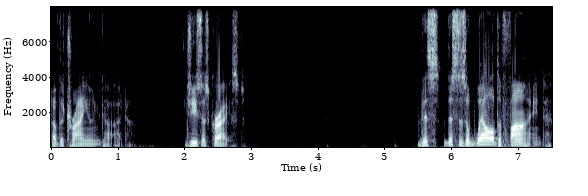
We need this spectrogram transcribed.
of the triune God, Jesus Christ. This, this is a well defined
